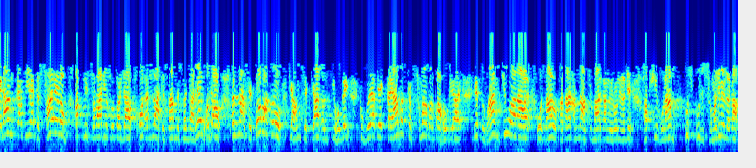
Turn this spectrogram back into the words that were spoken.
اعلان کر دیا کہ سارے لوگ اپنی سواریوں سے اتر جاؤ اور اللہ کے سامنے سجا ریز ہو جاؤ، اللہ سے توبہ کرو کہ ہم سے کیا غلطی ہو گئی، کہ گویا کہ قیامت کا سما برپا ہو گیا ہے۔ یہ طوفان کیوں آ رہا ہے؟ وہ ساؤ قطار اللہ کی بارگاہ میں رونے لگے۔ حفشی غلام کچھ کچھ سمجھنے لگا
